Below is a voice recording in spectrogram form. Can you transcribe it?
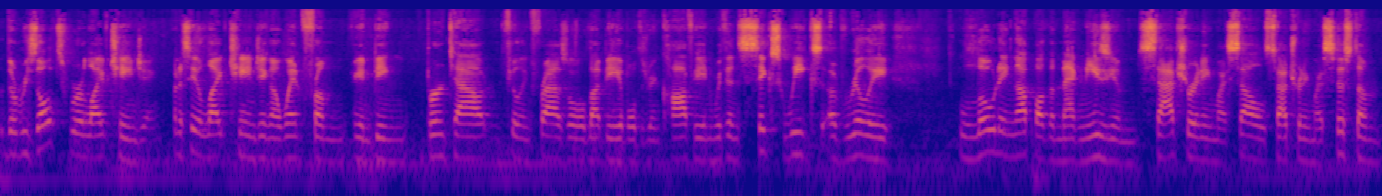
the results were life changing. When I say life changing, I went from again being burnt out, and feeling frazzled, not being able to drink coffee, and within six weeks of really loading up on the magnesium, saturating my cells, saturating my system,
